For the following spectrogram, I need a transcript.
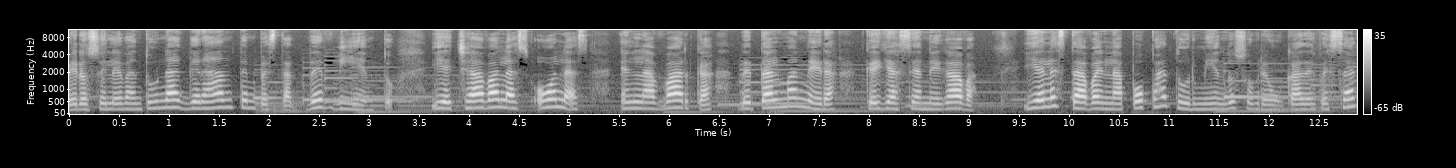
pero se levantó una gran tempestad de viento y echaba las olas en la barca de tal manera que ella se anegaba. Y él estaba en la popa durmiendo sobre un cabezal.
